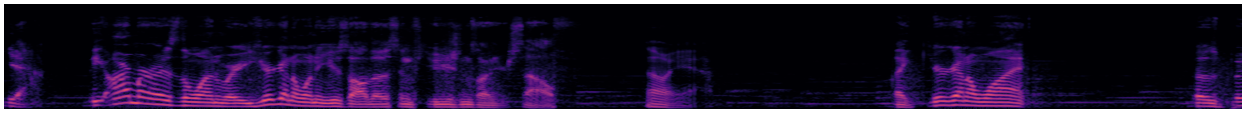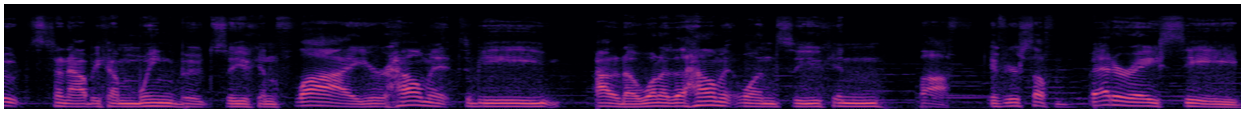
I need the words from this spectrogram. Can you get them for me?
Yeah. The armor is the one where you're going to want to use all those infusions on yourself. Oh yeah. Like you're gonna want those boots to now become wing boots so you can fly, your helmet to be I don't know, one of the helmet ones so you can buff. Give yourself better AC,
